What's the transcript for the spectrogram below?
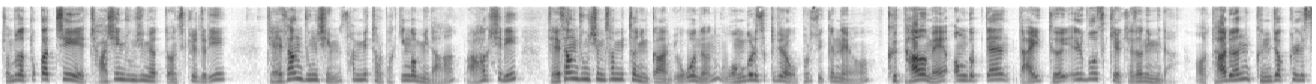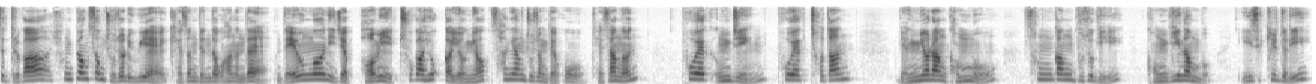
전부 다 똑같이 자신 중심이었던 스킬들이 대상 중심 3m로 바뀐 겁니다. 아 확실히 대상 중심 3m니까 요거는 원거리 스킬이라고 볼 수 있겠네요. 그 다음에 언급된 나이트 일부 스킬 개선입니다. 어, 다른 근접 클래스들과 형평성 조절을 위해 개선된다고 하는데 내용은 이제 범위 추가 효과 영역 상향 조정되고 대상은 포획 응징, 포획 처단, 맹렬한 검무, 성강 부수기, 검기난무 이 스킬들이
